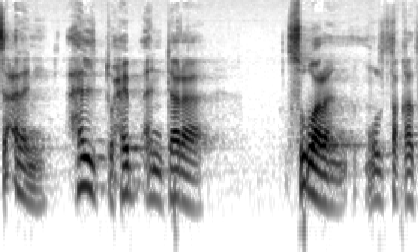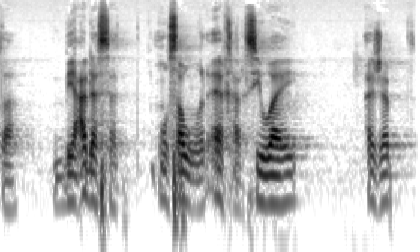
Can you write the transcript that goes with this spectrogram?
سألني هل تحب أن ترى صورا ملتقطة بعدسة مصور آخر سواي؟ أجبت.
